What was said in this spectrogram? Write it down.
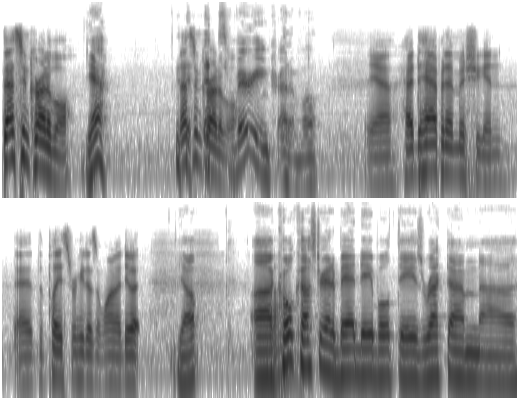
that's incredible. Yeah, That's incredible. it's very incredible. Yeah, had to happen at Michigan, uh, the place where he doesn't want to do it. Yep. Uh, Cole Um, Custer had a bad day both days. Wrecked on uh,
